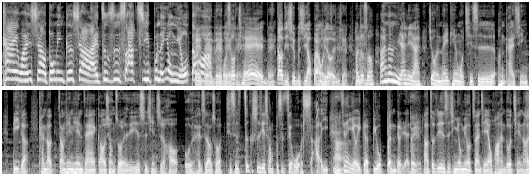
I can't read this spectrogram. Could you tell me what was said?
开玩笑，东明哥下来，这是杀鸡，不能用牛刀啊。我说切，你到底需不需要？不然我就，他就说啊，那你来，你来。就那一天，我其实很开心。第一个看到张天天在高雄做了这些事情之后，我才知道说，其实这个世界上不是只有我傻而已，现在也有一个比我笨的人。对，然后做这件事情又没有赚钱，要花很多钱。然后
